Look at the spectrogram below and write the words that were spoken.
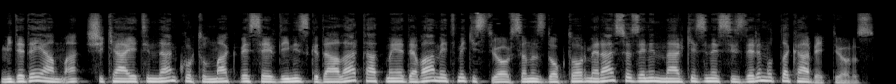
midede yanma, şikayetinden kurtulmak ve sevdiğiniz gıdalar tatmaya devam etmek istiyorsanız Doktor Meral Sözen'in merkezine sizleri mutlaka bekliyoruz.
